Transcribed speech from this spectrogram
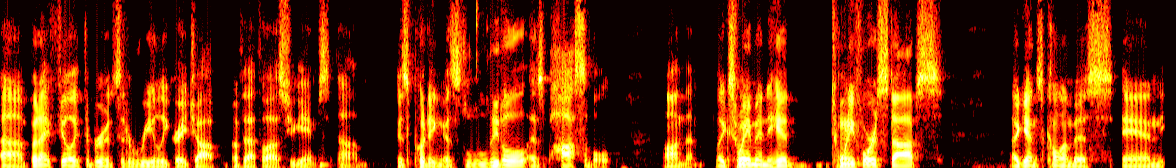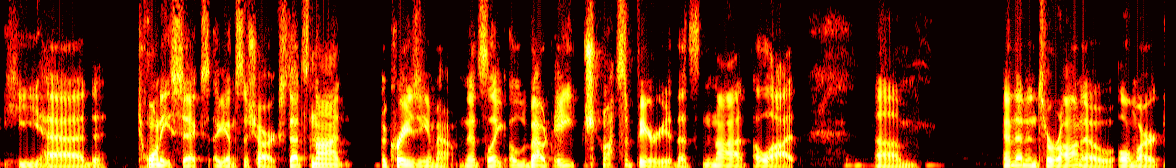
Uh, but I feel like the Bruins did a really great job of that the last few games. Um, is putting as little as possible on them. Like Swayman, he had 24 stops against Columbus, and he had 26 against the Sharks. That's not a crazy amount. That's like about eight shots a period. That's not a lot. Um, and then in Toronto, Ullmark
